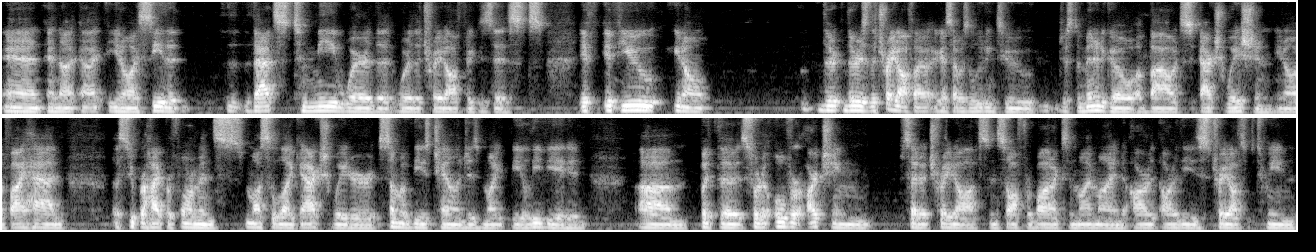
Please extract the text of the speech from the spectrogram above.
and and I, I you know i see that that's to me where the where the trade-off exists. If if you you know there, there's the trade-off I, I guess i was alluding to just a minute ago about actuation. You know if i had a super high performance muscle like actuator some of these challenges might be alleviated. Um, but the sort of overarching set of trade-offs in soft robotics in my mind are are these trade-offs between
